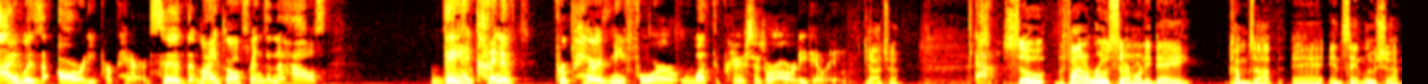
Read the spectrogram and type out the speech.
I was already prepared. So the, my girlfriends in the house, they had kind of prepared me for what the producers were already doing. Gotcha. Yeah. So the final rose ceremony day comes up in St. Lucia.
